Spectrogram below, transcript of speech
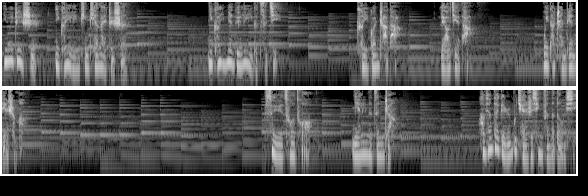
因为这时你可以聆听天籁之声，你可以面对另一个自己，可以观察他，了解他。为他沉淀点什么？岁月蹉跎，年龄的增长，好像带给人不全是兴奋的东西。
